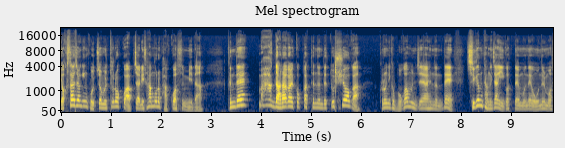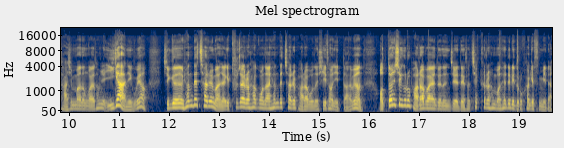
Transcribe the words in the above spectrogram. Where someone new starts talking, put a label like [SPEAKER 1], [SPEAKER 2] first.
[SPEAKER 1] 역사적인 고점을 뚫었고 앞자리 3으로 바꿨습니다. 근데 막 날아갈 것 같았는데 또 쉬어가. 그러니까 뭐가 문제야 했는데 지금 당장 이것 때문에 오늘 뭐 40만 원과의 3년 이게 아니고요. 지금 현대차를 만약에 투자를 하거나 현대차를 바라보는 시선이 있다면 어떤 식으로 바라봐야 되는지에 대해서 체크를 한번 해드리도록 하겠습니다.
